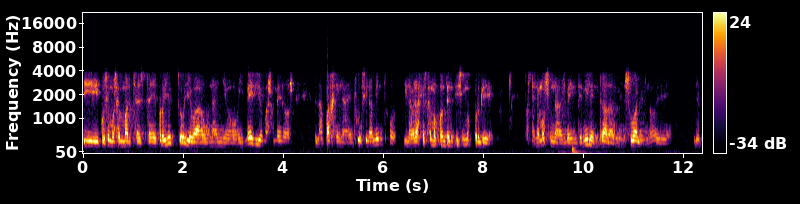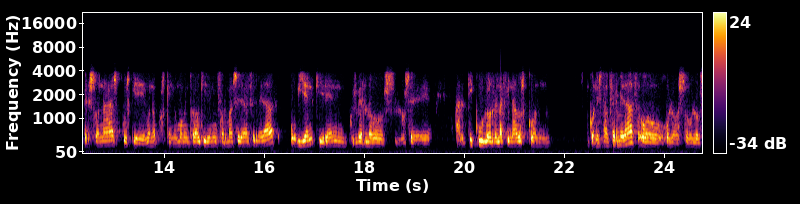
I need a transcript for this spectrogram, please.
Y pusimos en marcha este proyecto, lleva un año y medio más o menos la página en funcionamiento y la verdad es que estamos contentísimos porque pues tenemos unas 20.000 entradas mensuales ¿no? de, de personas pues que bueno pues que en un momento dado quieren informarse de la enfermedad o bien quieren pues ver los, los eh, artículos relacionados con, con esta enfermedad o, los, o los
